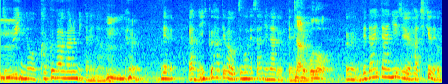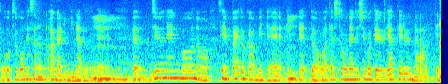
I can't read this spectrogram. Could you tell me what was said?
事務員の格が上がるみたいな。であの行く果てはおつぼねさんになるってなるほど、うん、で大体28、9でおつぼねさん上がりになるので、うん、10年後の先輩とかを見て、うん、えっと、私と同じ仕事やってるんだっていう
